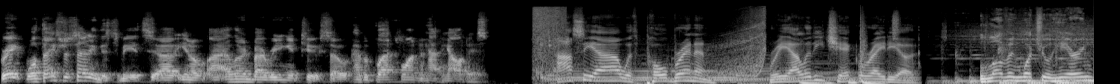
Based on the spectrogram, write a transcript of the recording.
Great. Well, thanks for sending this to me. It's uh, you know I learned by reading it too. So have a blessed one and happy holidays. RCR with Paul Brennan, Reality Check Radio. Loving what you're hearing?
